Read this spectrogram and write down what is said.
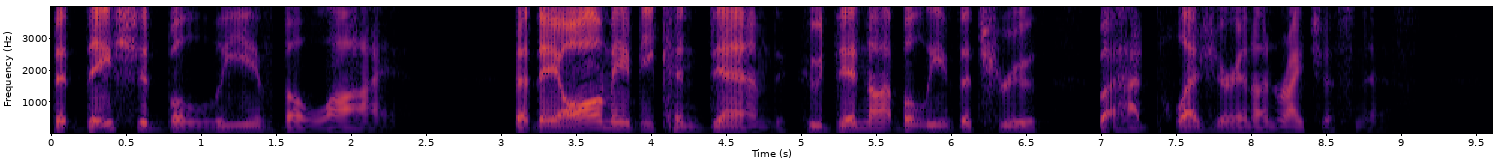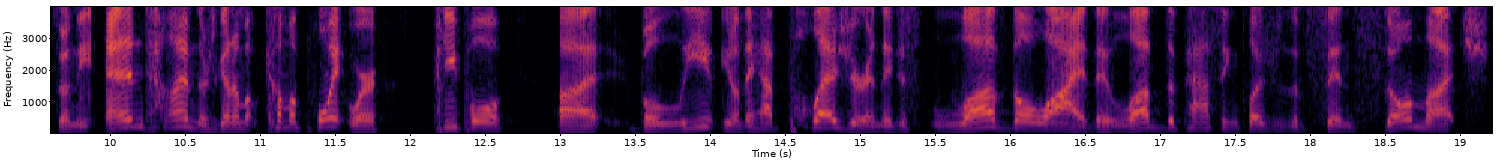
that they should believe the lie, that they all may be condemned who did not believe the truth, but had pleasure in unrighteousness. So in the end time, there's going to come a point where people uh, believe, you know, they have pleasure and they just love the lie. They love the passing pleasures of sin so much,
